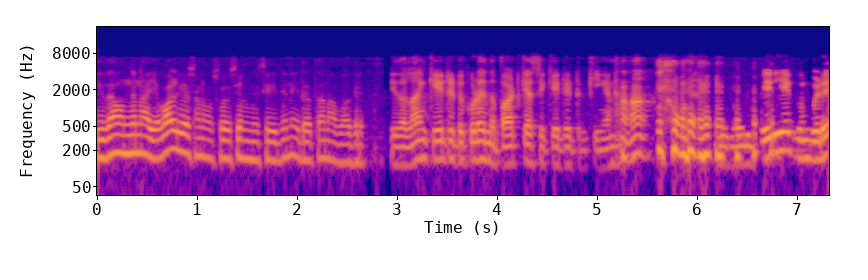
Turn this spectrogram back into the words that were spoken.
இதுதான் வந்து நான் எவால்வேஷன் ஆஃப் சோஷியல் மெசேஜ்னு இதை தான் நான் பாக்குறேன் இதெல்லாம் கேட்டுட்டு கூட இந்த பாட்காஸ்ட் கேட்டுட்டு இருக்கீங்கன்னா பெரிய கும்பிடு.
